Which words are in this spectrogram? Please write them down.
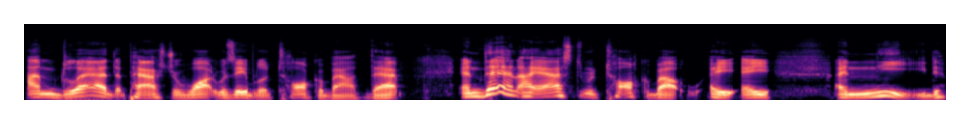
I'm glad that Pastor Watt was able to talk about that. And then I asked him to talk about a, a, a need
